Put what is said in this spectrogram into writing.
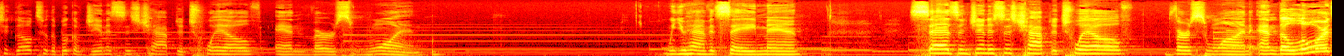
to go to the book of Genesis, chapter 12, and verse 1. When you have it, say amen. Says in Genesis chapter 12, verse 1 And the Lord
